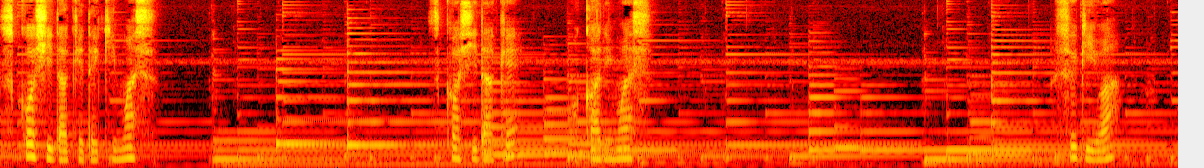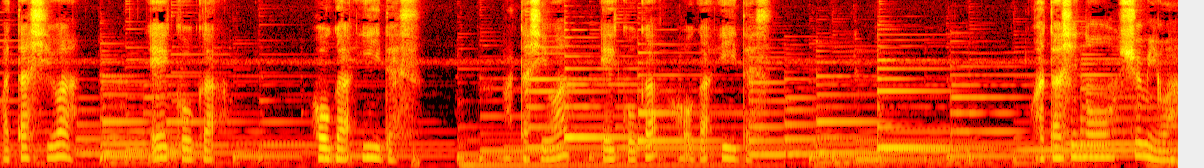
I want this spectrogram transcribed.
少しだけできます。少しだけわかります。次は、私は英語が方がいいです。私は英語が方がいいです。私の趣味は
